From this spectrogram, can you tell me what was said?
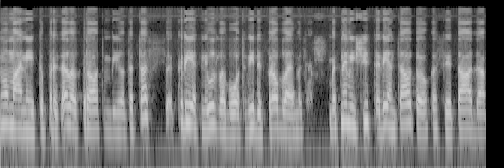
nomainītu pret elektroautobīlu, tad tas krietni uzlabotu vides problēmas. Bet nevis šis viens auto, kas ir tāda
